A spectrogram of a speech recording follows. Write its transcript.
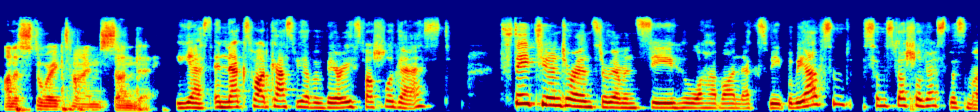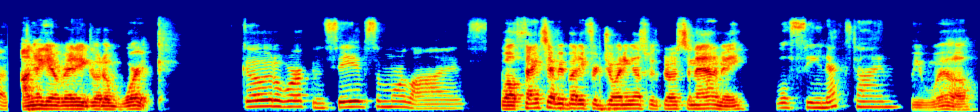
on a story time Sunday. Yes. And next podcast, we have a very special guest. Stay tuned to our Instagram and see who we'll have on next week. But we have some some special guests this month. I'm going to get ready to go to work. Go to work and save some more lives. Well, thanks everybody for joining us with Gross Anatomy. We'll see you next time. We will.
